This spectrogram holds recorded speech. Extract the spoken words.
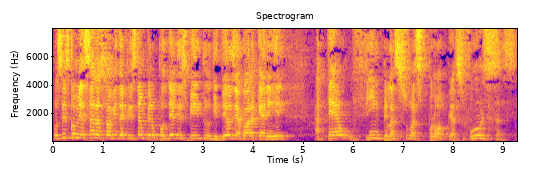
Vocês começaram a sua vida cristã pelo poder do Espírito de Deus e agora querem ir até o fim pelas suas próprias forças.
